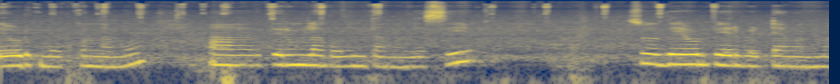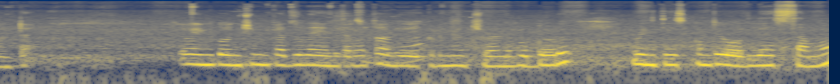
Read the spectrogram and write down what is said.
దేవుడికి మొక్కున్నాము. తిరుమలకు వదులుతామనేసి సో దేవుడి పేరు పెట్టామన్నమాట. సో ఇంకొంచెం పెద్దదైన తర్వాత అది ఎక్కడున్న చూడండి బుడ్డోడు వీడిని తీసుకొని వదిలేస్తాము.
